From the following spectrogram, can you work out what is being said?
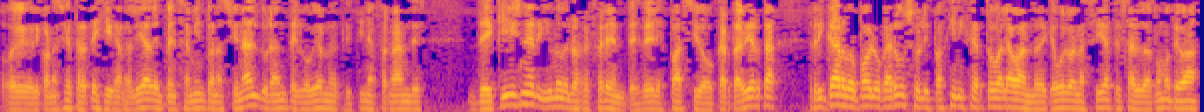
eh, de Coordinación Estratégica en realidad del Pensamiento Nacional durante el gobierno de Cristina Fernández de Kirchner y uno de los referentes del espacio Carta Abierta. Ricardo, Pablo Caruso, Luis Pagíniger, toda la banda de que vuelvan las ideas te saluda. ¿Cómo te va?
